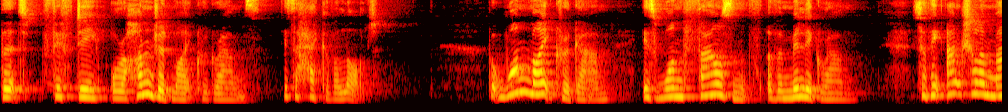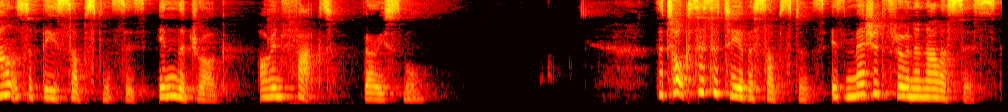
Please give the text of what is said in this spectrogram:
that 50 or 100 micrograms is a heck of a lot. But one microgram is one thousandth of a milligram. So the actual amounts of these substances in the drug are in fact very small. The toxicity of a substance is measured through an analysis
